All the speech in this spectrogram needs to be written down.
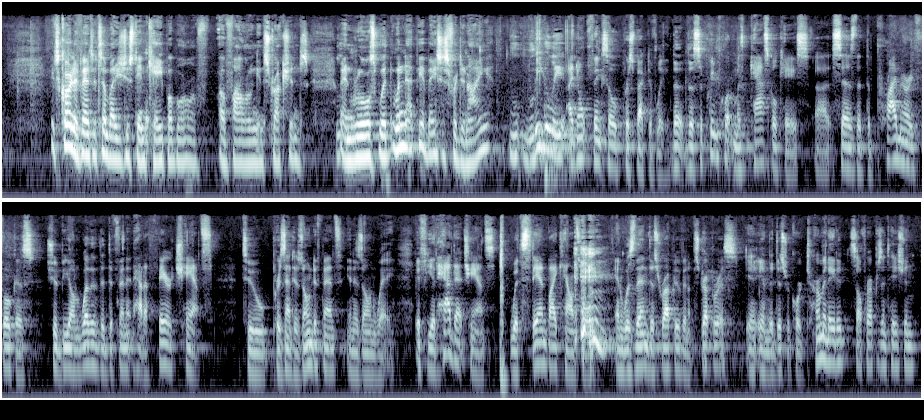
it's clear in advance that somebody's just incapable of, of following instructions and rules, would, wouldn't that be a basis for denying it? Legally, I don't think so prospectively. The, the Supreme Court McKaskle case uh, says that the primary focus should be on whether the defendant had a fair chance to present his own defense in his own way. If he had had that chance with standby counsel and was then disruptive and obstreperous, and the district court terminated self representation,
